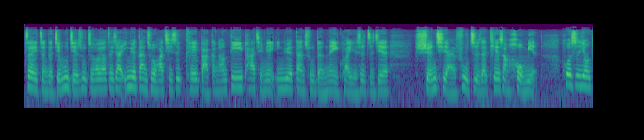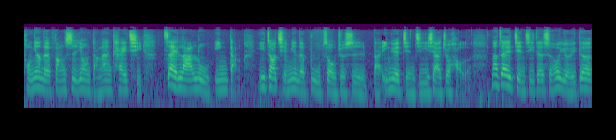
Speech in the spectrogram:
在整个节目结束之后，要再加音乐淡出的话，其实可以把刚刚第一趴前面音乐淡出的那一块，也是直接。选起来，复制，再贴上后面，或是用同样的方式，用档案开启，再拉入音档，依照前面的步骤，就是把音乐剪辑一下就好了。那在剪辑的时候，有一个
